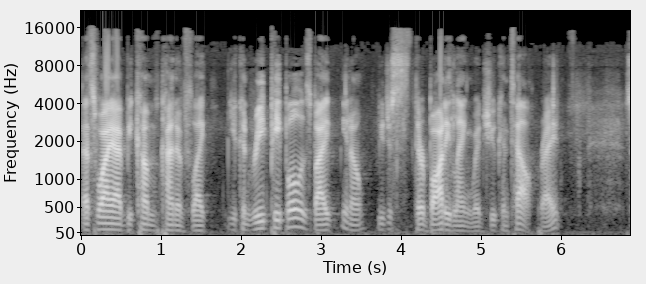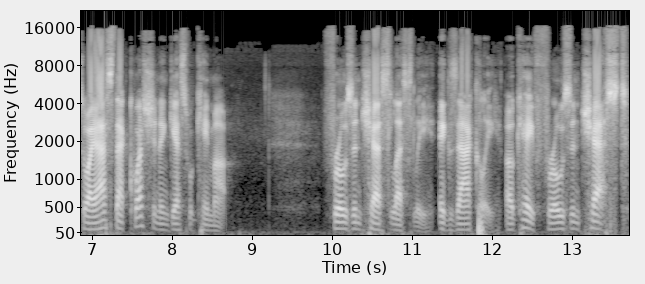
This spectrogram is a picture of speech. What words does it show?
That's why I become kind of like, you can read people is by, you know, you just, their body language, you can tell, right? So I asked that question, and guess what came up? Frozen chest, Leslie. Exactly. Okay, frozen chest.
